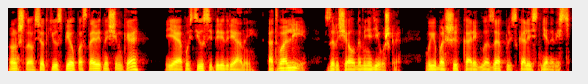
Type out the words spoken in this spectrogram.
«Он что, все-таки успел поставить на щенка?» Я опустился перед Рианой. «Отвали!» — зарычала на меня девушка. В ее больших карих глазах плескались ненависть.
